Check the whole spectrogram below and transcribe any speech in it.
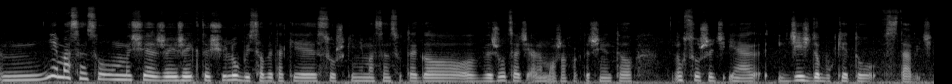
Mm, Nie ma sensu, myślę, że jeżeli ktoś lubi sobie takie suszki, nie ma sensu tego wyrzucać, ale można faktycznie to ususzyć i gdzieś do bukietu wstawić.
